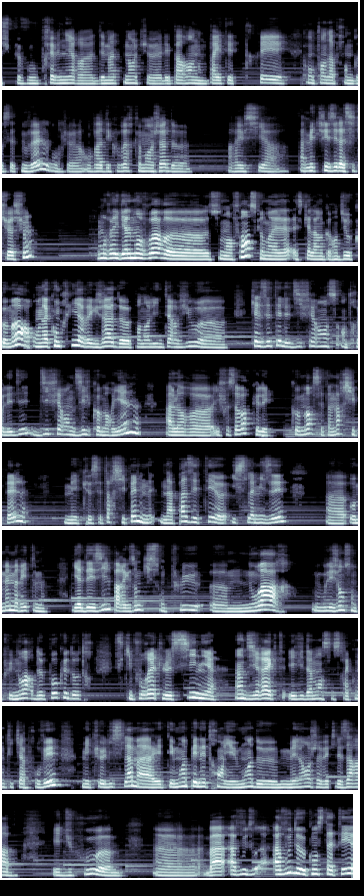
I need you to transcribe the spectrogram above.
je peux vous prévenir dès maintenant que les parents n'ont pas été très contents d'apprendre cette nouvelle. Donc on va découvrir comment Jade réussi à, maîtriser la situation. On va également voir euh, son enfance, comment est-ce qu'elle a grandi aux Comores. On a compris avec Jade euh, pendant l'interview euh, quelles étaient les différences entre les différentes îles comoriennes. Alors, il faut savoir que les Comores, c'est un archipel, mais que cet archipel n'a pas été islamisé au même rythme. Il y a des îles, par exemple, qui sont plus noires où les gens sont plus noirs de peau que d'autres. Ce qui pourrait être le signe indirect, évidemment, ce sera compliqué à prouver, mais que l'islam a été moins pénétrant, il y a eu moins de mélange avec les Arabes. Et du coup, euh, euh, bah, à vous de, à vous de constater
